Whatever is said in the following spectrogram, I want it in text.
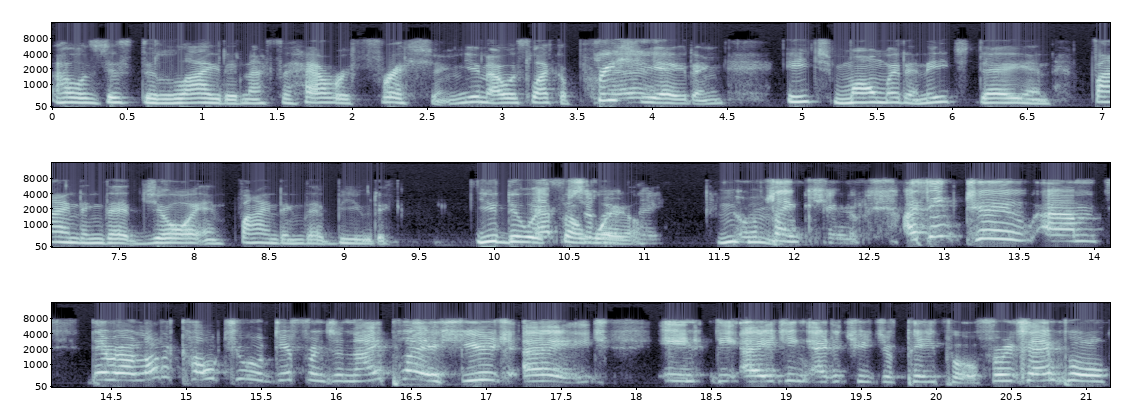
I was just delighted. And I said, How refreshing refreshing. You know, it's like appreciating yeah. each moment and each day and finding that joy and finding that beauty. You do it Absolutely. so well. Mm-hmm. Thank you. I think too, um, there are a lot of cultural differences, and they play a huge age in the aging attitudes of people. For example,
